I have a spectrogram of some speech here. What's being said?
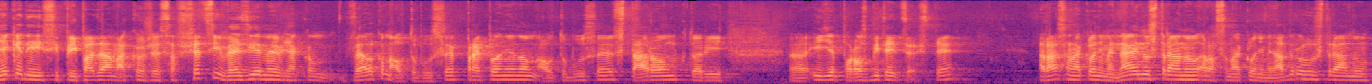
niekedy si pripadám, ako že sa všetci vezieme v nejakom veľkom autobuse, preplnenom autobuse, starom, ktorý ide po rozbitej ceste raz sa nakloníme na jednu stranu, a raz sa nakloníme na druhú stranu.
